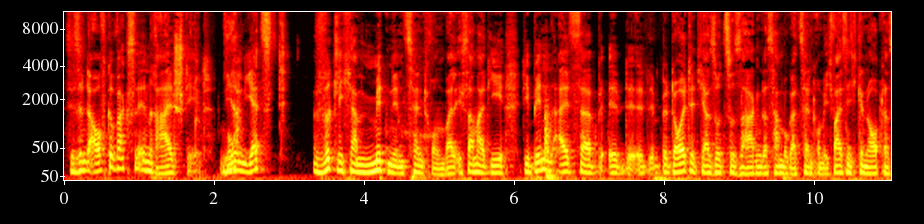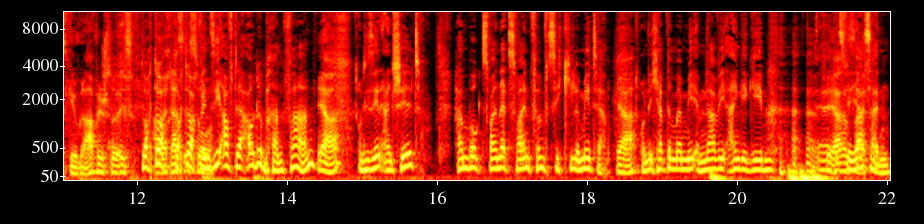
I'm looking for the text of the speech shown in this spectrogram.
Sie sind aufgewachsen in Rahlstedt, Ja. wohnen jetzt wirklich ja mitten im Zentrum, weil ich sag mal, die, die Binnenalster äh, bedeutet ja sozusagen das Hamburger Zentrum. Ich weiß nicht genau, ob das geografisch so ist. Doch, doch, das doch, ist doch. So. Wenn Sie auf der Autobahn fahren Ja. und Sie sehen ein Schild, Hamburg 252 Kilometer. Ja. Und ich habe dann bei mir im Navi eingegeben, äh, das Jahreszeiten. für Jahreszeiten.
